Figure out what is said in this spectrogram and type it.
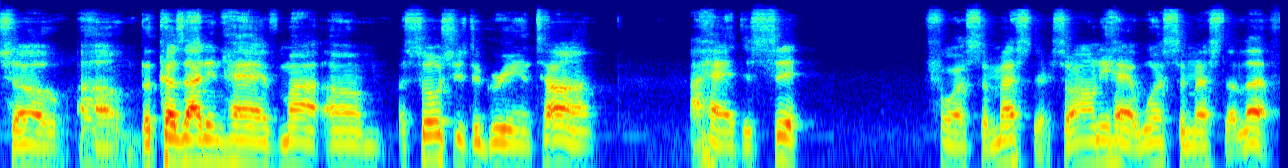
So um, because I didn't have my um, associate's degree in time, I had to sit for a semester. So I only had one semester left.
